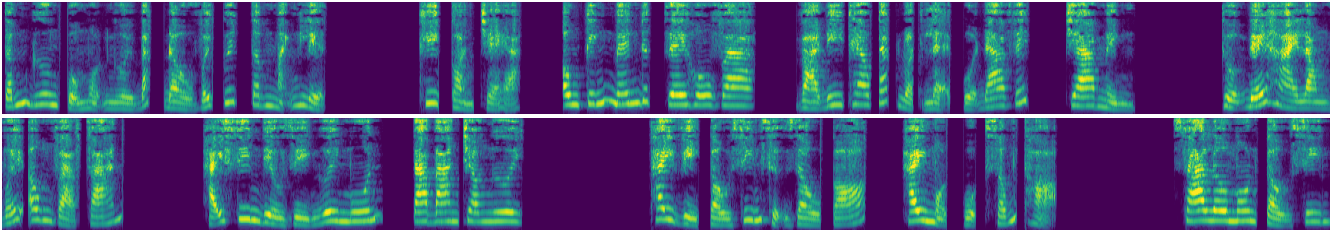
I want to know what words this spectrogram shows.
tấm gương của một người bắt đầu với quyết tâm mãnh liệt. Khi còn trẻ, ông kính mến Đức Giê-hô-va và đi theo các luật lệ của David, cha mình. Thượng đế hài lòng với ông và phán, hãy xin điều gì ngươi muốn, ta ban cho ngươi. Thay vì cầu xin sự giàu có hay một cuộc sống thọ, Salomon cầu xin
